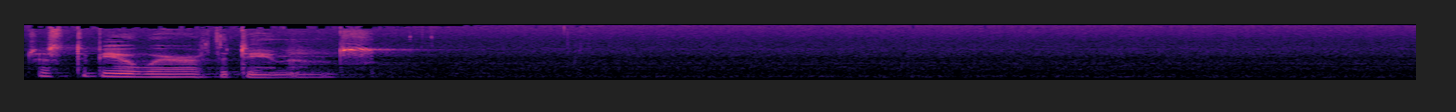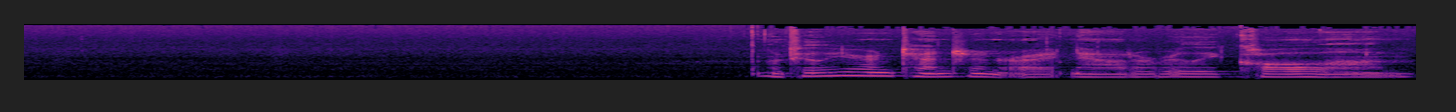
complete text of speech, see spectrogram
Just to be aware of the demons. And feel your intention right now to really call on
